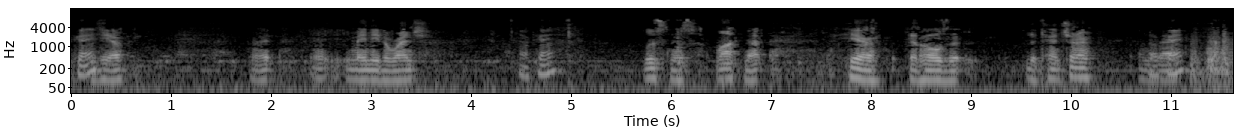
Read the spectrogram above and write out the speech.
Okay, here. Right. You may need a wrench. okay, Loosen this lock nut here that holds the, the tensioner on the okay. back.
